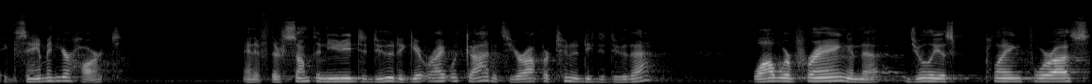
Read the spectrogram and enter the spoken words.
examine your heart. And if there's something you need to do to get right with God, it's your opportunity to do that. While we're praying and uh, Julia's playing for us,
